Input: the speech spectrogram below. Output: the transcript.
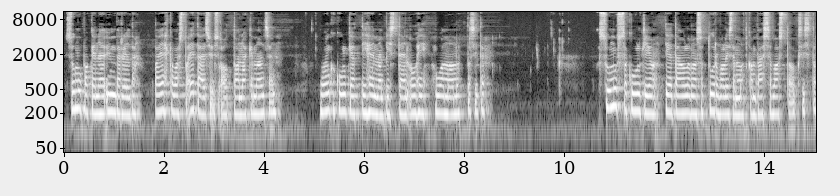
Sumu pakenee ympäriltä, tai ehkä vasta etäisyys auttaa näkemään sen. Voinko kulkea tiheimmän pisteen ohi huomaamatta sitä? Sumussa kulkija tietää olevansa turvallisen matkan päässä vastauksista.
